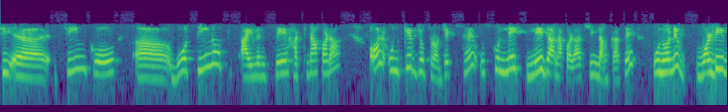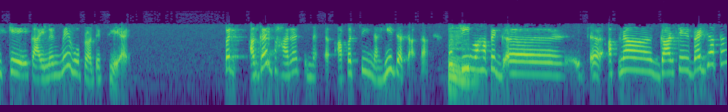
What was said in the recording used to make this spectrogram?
ची, चीन को वो तीनों आइलैंड से हटना पड़ा और उनके जो प्रोजेक्ट्स है उसको ले ले जाना पड़ा श्रीलंका से। उन्होंने मोल्डीव के एक आइलैंड में वो प्रोजेक्ट ले आए। पर अगर भारत आपत्ति नहीं जताता तो हम्म। चीन वहाँ पे अपना गाड़ के बैठ जाता।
